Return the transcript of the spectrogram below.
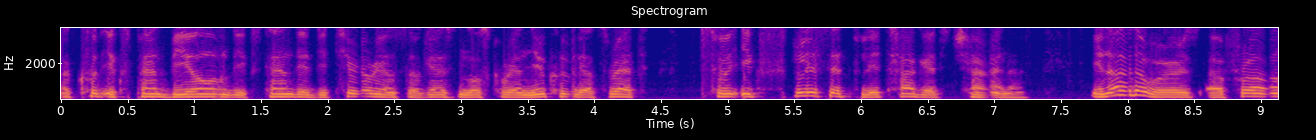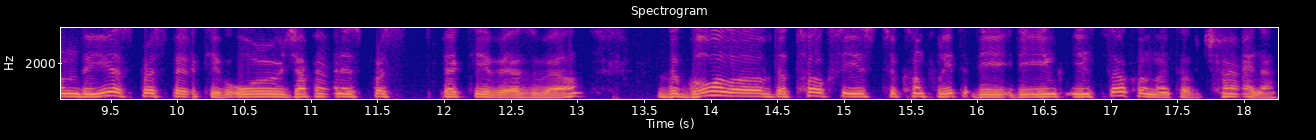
uh, could expand beyond the extended deterrence against North Korean nuclear threat to explicitly target China. In other words, uh, from the US perspective or Japanese perspective as well, the goal of the talks is to complete the, the encirclement of China.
